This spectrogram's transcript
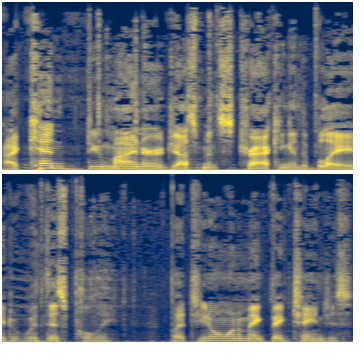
I can do minor adjustments tracking of the blade with this pulley, but you don't want to make big changes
